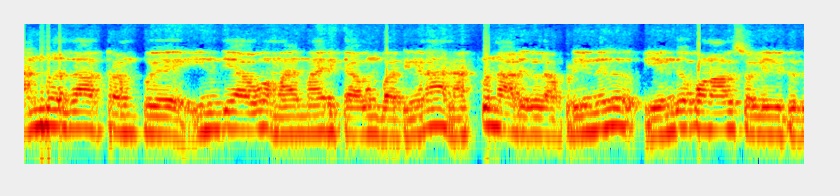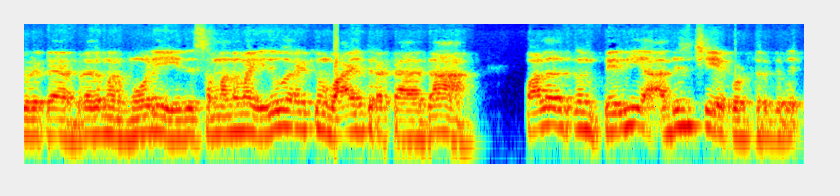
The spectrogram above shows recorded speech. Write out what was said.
நண்பர் தான் ட்ரம்ப். இந்தியாவும் அமெரிக்காவும் பாத்தீங்கன்னா நட்பு நாடுகள் அப்படின்னு எங்க போனாலும் சொல்லிக்கிட்டு இருக்க பிரதமர் மோடி இது சம்பந்தமா இதுவரைக்கும் வாய் திறக்காததான் பலருக்கும் பெரிய அதிர்ச்சியை கொடுத்திருக்குது.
